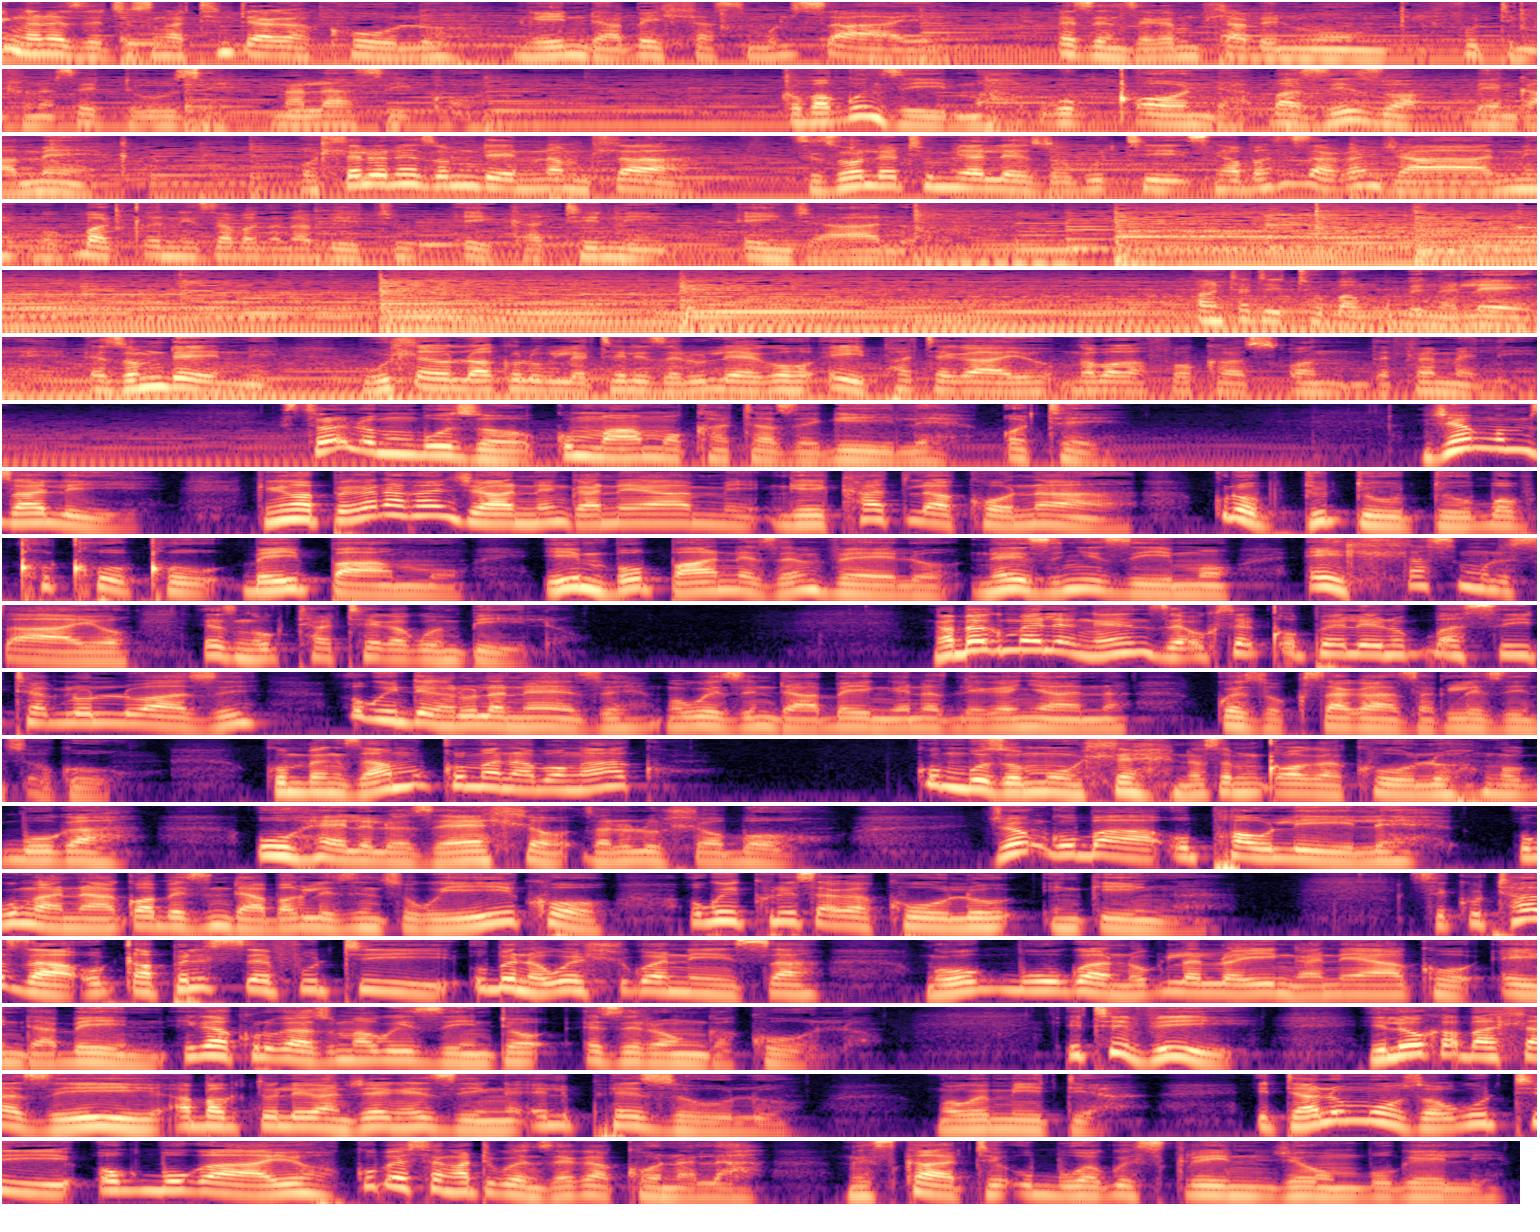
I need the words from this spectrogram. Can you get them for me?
ingane zethu singathinteka kakhulu ngeindaba ehlasimulisayo ezenzeka emhlabeni wonke futhi ngisho naseduze nala sikhona ngoba kunzima ukukuqonda bazizwa bengameka. Ohlelweni ezomndeni namhla sizoletha umyalezo ukuthi singabasiza kanjani ngokubaqinisa abantwana bethu ezikhathini enjalo Angithatha ithuba ngikubingelele ezomndeni uhlelo lwakho lokulethela izeluleko eziphathekayo ngaba ka focus on the family. Sithola lo mbuzo kumama okhathazekile othe Njengomzali ngingabhekana kanjani nengane yami ngekhathi la khona kunobudududu bobuqhuqhuqhu beyibhamu imbubhane zemvelo nezinye izimo ezihlasimulisayo ezingokuthatheka kwempilo? Ngabe kumele ngenze okuseqopheleni ukubasitha kulolu lwazi okuyinto engelula neze ngokwezindaba ezingena zilekanyana kwezokusakaza kulezi insuku. Kumbe ngizama ukukhuluma nabo ngakho? Kumbuzo omuhle nosemqoka kakhulu ngokubuka uhele lwezehlo zalolu hlobo. Njengoba uPaulile ukunganakwa bezindaba kulezi insuku yikho okuyikhulisa kakhulu inkinga. Sikhuthaza uqaphelisise futhi ube nokwehlukanisa ngokubuka nokulalwa ingane yakho eindabeni ikakhulukazi uma kuyizinto ezirong kakhulu. iTV yilokho abahlaziyi abakutoleka njengezinga eliphezulu ngokwemedia. Idala umuzwa ukuthi okubukayo kube sengathi kwenzeka khona la ngesikhathi ubuka kwiscreen njengombukeli.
